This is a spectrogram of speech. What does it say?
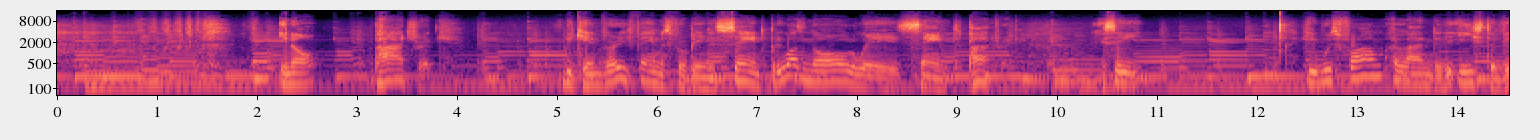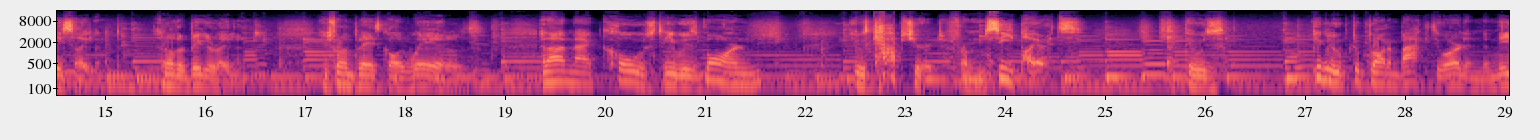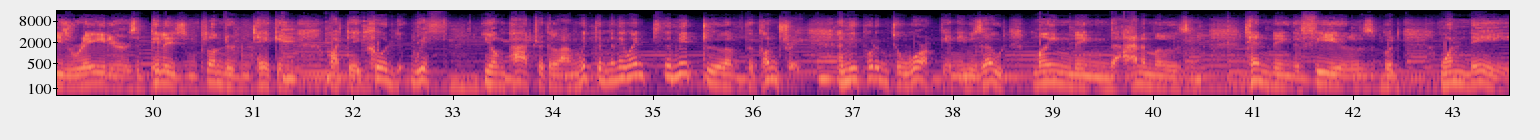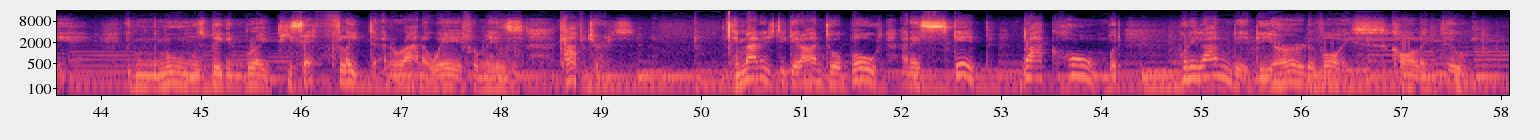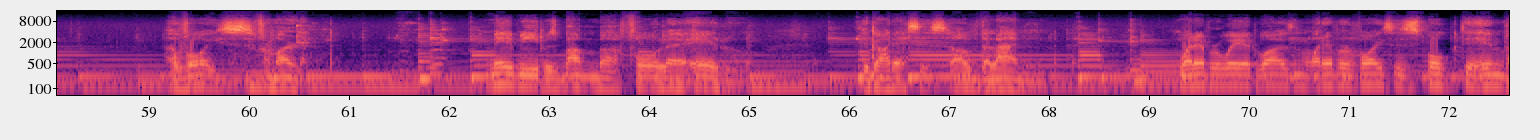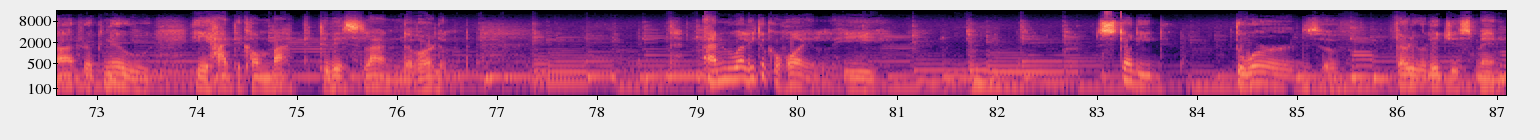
You know, Patrick became very famous for being a saint, but he wasn't always Saint Patrick. You see, he was from a land to the east of this island, another bigger island. He was from a place called Wales. And on that coast, he was born, he was captured from sea pirates. There was people who brought him back to Ireland, and these raiders had pillaged and plundered and taken what they could with young Patrick along with them, and they went to the middle of the country and they put him to work, and he was out minding the animals and tending the fields. But one day, when the moon was big and bright, he set flight and ran away from his captors. He managed to get onto a boat and escape back home, but when he landed, he heard a voice calling to him. A voice from Ireland. Maybe it was Banba Fódla Ériu, the goddesses of the land. Whatever way it was and whatever voices spoke to him, Patrick knew he had to come back to this land of Ireland. And well, he took a while. He studied the words of very religious men.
